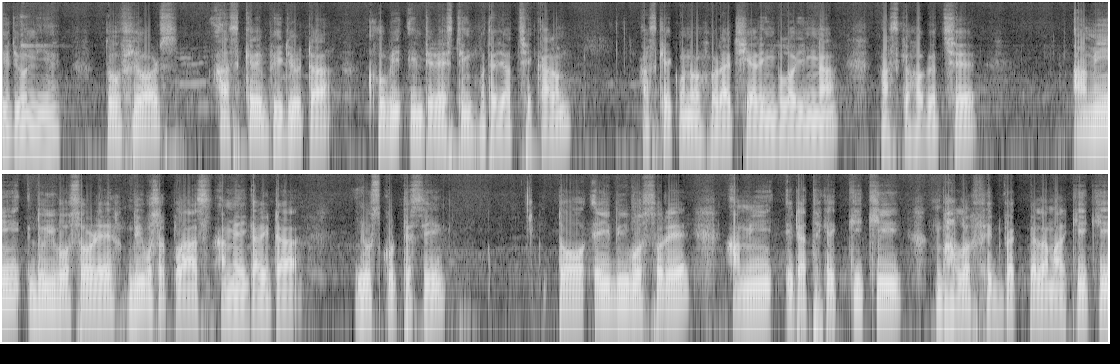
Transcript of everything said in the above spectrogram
ভিডিও নিয়ে। তো ভিওয়ার্স আজকের ভিডিওটা খুবই ইন্টারেস্টিং হতে যাচ্ছে, কারণ আজকে কোনো রাইড শেয়ারিং ব্লগিং না। আজকে হবে হচ্ছে আমি দুই বছরে, দুই বছর প্লাস আমি এই গাড়িটা ইউজ করতেছি। তো এই দুই বছরে আমি এটা থেকে কি কি ভালো ফিডব্যাক পেলাম আর কি কি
